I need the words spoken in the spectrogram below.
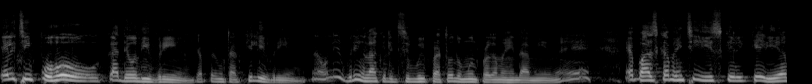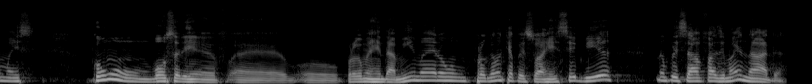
Ele te empurrou, cadê o livrinho? Já perguntaram, que livrinho? Não, o livrinho lá que ele distribui para todo mundo, o programa Renda Mínima. É, é basicamente isso que ele queria, mas como um Bolsa de, é, o programa Renda Mínima era um programa que a pessoa recebia, não precisava fazer mais nada.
